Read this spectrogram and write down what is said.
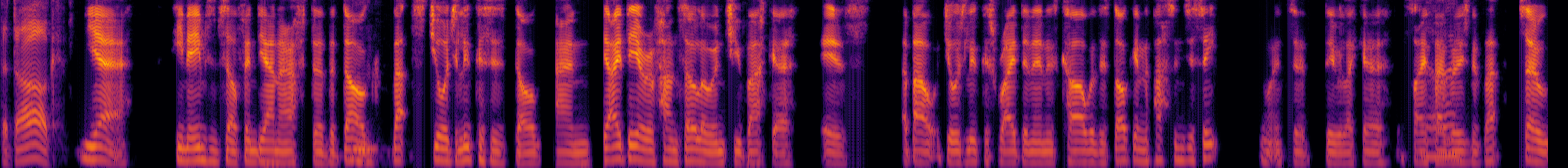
The dog. Yeah. He names himself Indiana after the dog. Hmm. That's George Lucas's dog. And the idea of Han Solo and Chewbacca is about George Lucas riding in his car with his dog in the passenger seat. He wanted to do like a sci-fi Yeah. version of that. So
